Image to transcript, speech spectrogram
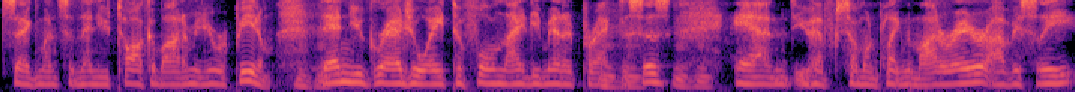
segments and then you talk about them and you repeat them. Mm-hmm. Then you graduate to full 90 minute practices Mm-hmm. and you have someone playing the moderator, obviously,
